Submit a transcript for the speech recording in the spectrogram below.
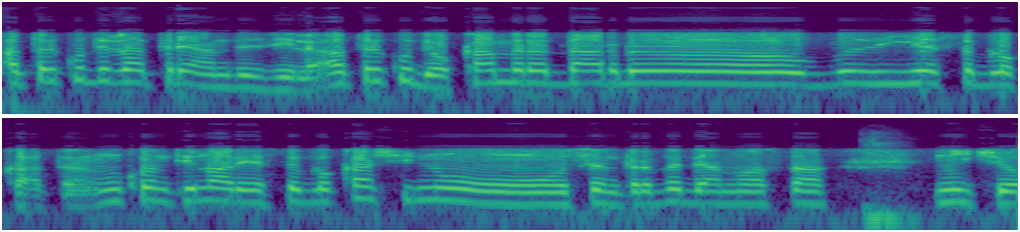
A trecut deja trei ani de zile. A trecut de o cameră, dar uh, este blocată. În continuare este blocat și nu se întrevede anul ăsta nicio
